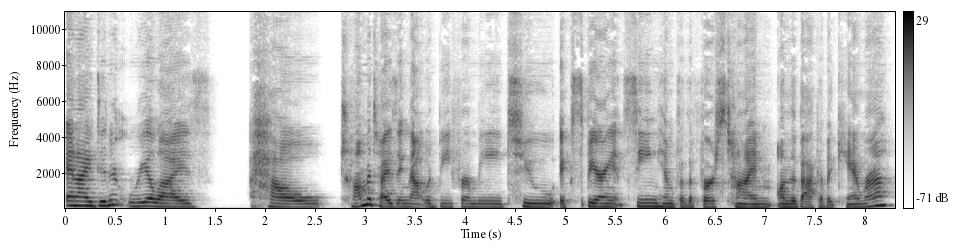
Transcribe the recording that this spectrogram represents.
And I didn't realize how traumatizing that would be for me to experience seeing him for the first time on the back of a camera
